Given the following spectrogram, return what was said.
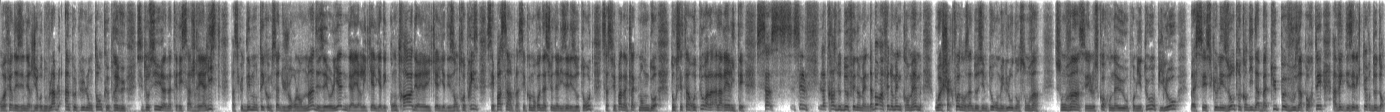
on va faire des énergies renouvelables un peu plus longtemps que prévu. C'est aussi un atterrissage réaliste, parce que démonter comme ça du jour au lendemain des éoliennes derrière lesquelles il y a des contrats, derrière lesquelles il y a des entreprises, c'est pas simple. Hein. C'est comme renationaliser les autoroutes, ça se fait pas d'un claquement de doigts. Donc c'est un retour à la, à la réalité. Ça, c'est la trace de deux phénomènes. D'abord un phénomène quand même où à chaque fois dans un deuxième tour, on met de l'eau dans son vin. Son vin, c'est le score qu'on a eu au premier tour, puis l'eau, bah, c'est ce que les autres candidats battus peuvent vous apporter avec des électeurs dedans.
